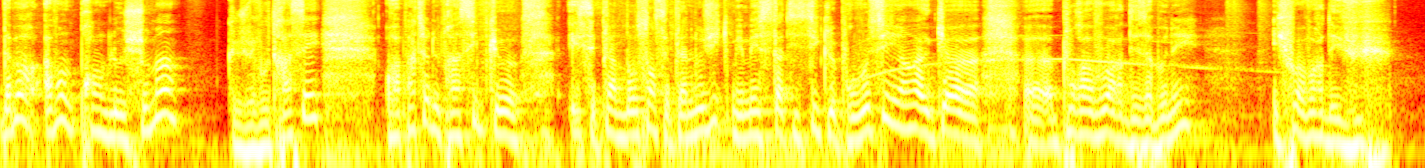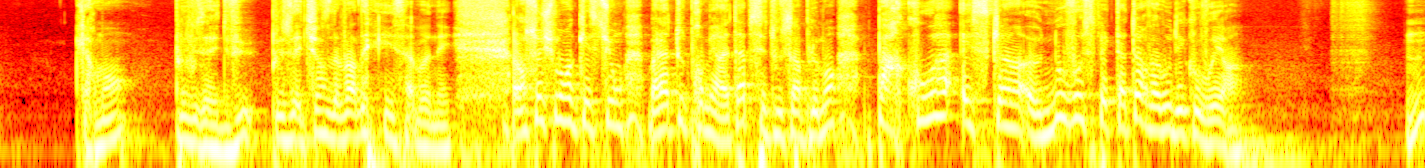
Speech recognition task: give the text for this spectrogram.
D'abord, avant de prendre le chemin, que je vais vous tracer, on va partir du principe que, et c'est plein de bon sens, c'est plein de logique, mais mes statistiques le prouvent aussi, hein, que euh, pour avoir des abonnés, il faut avoir des vues. Clairement, plus vous avez de vues, plus vous avez de chances d'avoir des abonnés. Alors ce chemin en question, bah, la toute première étape, c'est tout simplement par quoi est-ce qu'un euh, nouveau spectateur va vous découvrir? Hmm?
